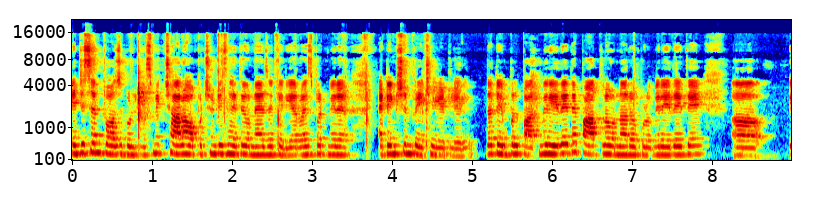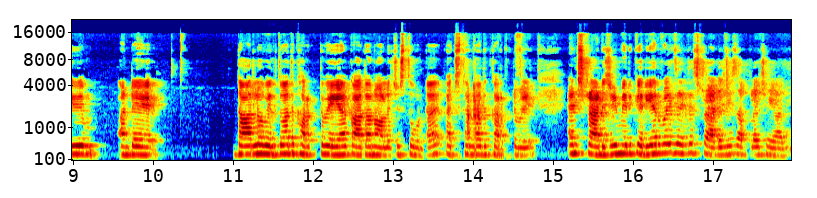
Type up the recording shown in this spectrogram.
ఎడ్జెస్ అండ్ పాసిబిలిటీస్ మీకు చాలా ఆపర్చునిటీస్ అయితే ఉన్నాయి as a career wise but మీరు అటెన్షన్ పే చేయట్లేదు. ద టెంపుల్ పాత్ మీరు ఏదైతే పాత్లో ఉన్నారో ఇప్పుడు మీరు ఏదైతే ఇది అంటే దారిలో వెళ్తూ అది కరెక్ట్ వేయా కాదా అని ఆలోచిస్తూ ఉంటాయి ఖచ్చితంగా అది కరెక్ట్ వే అండ్ స్ట్రాటజీ మీరు కెరియర్ వైజ్ అయితే స్ట్రాటజీస్ అప్లై చేయాలి.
